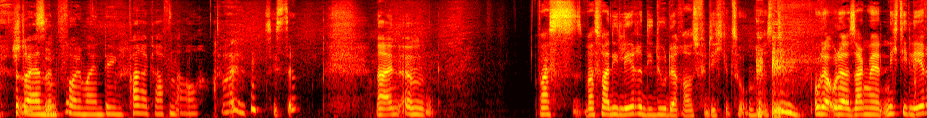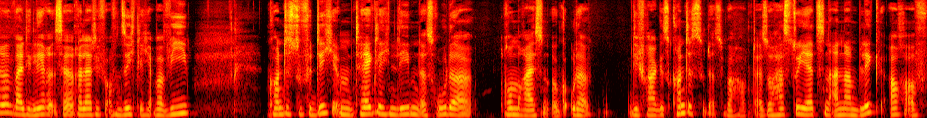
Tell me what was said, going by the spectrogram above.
Steuern sind voll mein Ding. Paragraphen auch. Toll, siehst du? Nein, ähm, was, was war die Lehre, die du daraus für dich gezogen hast? Oder, oder sagen wir nicht die Lehre, weil die Lehre ist ja relativ offensichtlich, aber wie konntest du für dich im täglichen Leben das Ruder rumreißen? Oder die Frage ist, konntest du das überhaupt? Also hast du jetzt einen anderen Blick auch auf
